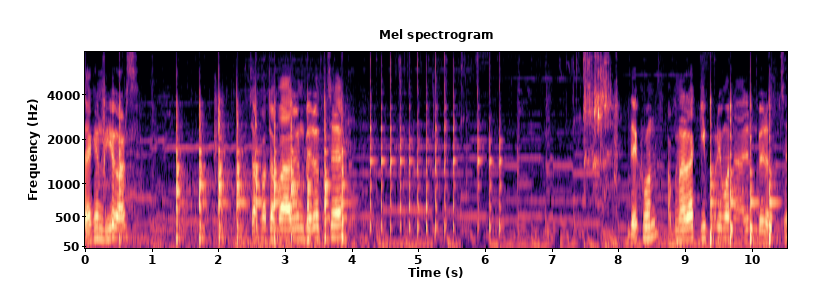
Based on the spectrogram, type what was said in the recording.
দেখেন ভিউয়ার্স চাপা চাপা আয়রন বেরোচ্ছে। দেখুন, আপনারা কি পরিমাণে আয়রন বেরোচ্ছে?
